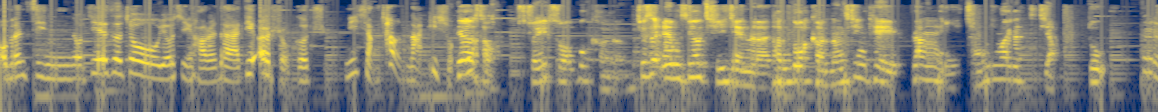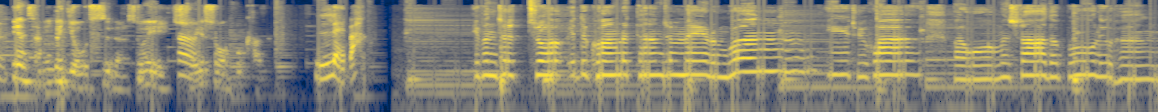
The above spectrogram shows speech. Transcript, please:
我们紧我接着就有请好人带来第二首歌曲，你想唱哪一首歌？第二首，谁说不可能？就是 MCO 期间呢，很多可能性可以让你从另外一个角度嗯，变成一个优势的，所以嗯谁说不可能？来吧。一份执着，一堆狂热，谈着没人问，一句话把我们杀得不留痕。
